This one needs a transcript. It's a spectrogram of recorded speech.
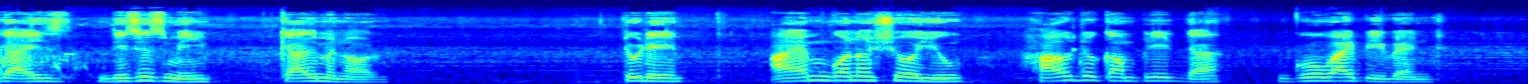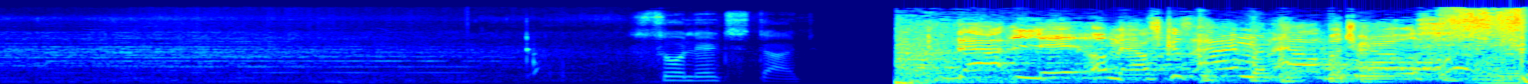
guys, this is me, Calmanor. Today, I am gonna show you how to complete the Go Wipe event. So let's start. That little mouse, cause I'm an albatross.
